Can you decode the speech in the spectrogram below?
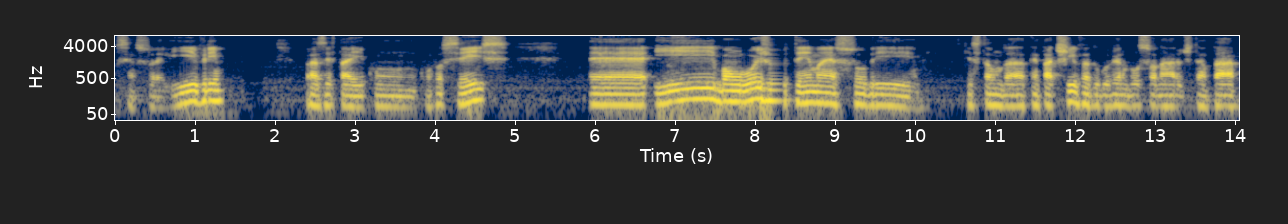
Censura Livre. Prazer estar aí com, com vocês. É, e, bom, hoje o tema é sobre questão da tentativa do governo Bolsonaro de tentar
